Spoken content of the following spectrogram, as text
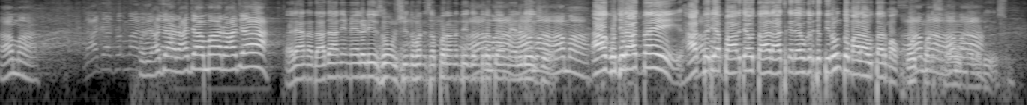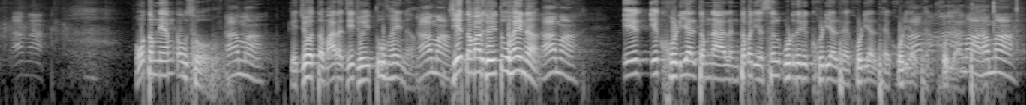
હા માં રાજા રાજા માં રાજા. અરે આના દાદાની મેલડી શું? સિંધવન સપરાનંદી ગંદ્રપ્યા મેલડી આમાં. આ ગુજરાત નહીં. હાથ દરિયા પાર જાવ તાર રાજ કર્યા વગર જતી રહું તો મારા અવતારમાં ખોટ પડશે. હું તમને એમ કહું છું આમાં. કે જો તમારે જે જોઈતું હોય ને જે તમારે જોઈતું હોય ને આમાં. એક એક ખોડિયાલ તમને આલન તમારી અસલ કુળદેવી ખોડિયાલ થાય ખોડિયાલ થાય ખોડિયાલ થાય ખોડિયાલ થાય.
